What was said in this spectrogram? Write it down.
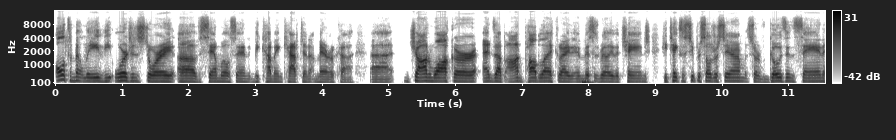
ultimately the origin story of Sam Wilson becoming Captain America. Uh, John Walker ends up on public, right? And this is really the change. He takes a super soldier serum, sort of goes insane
